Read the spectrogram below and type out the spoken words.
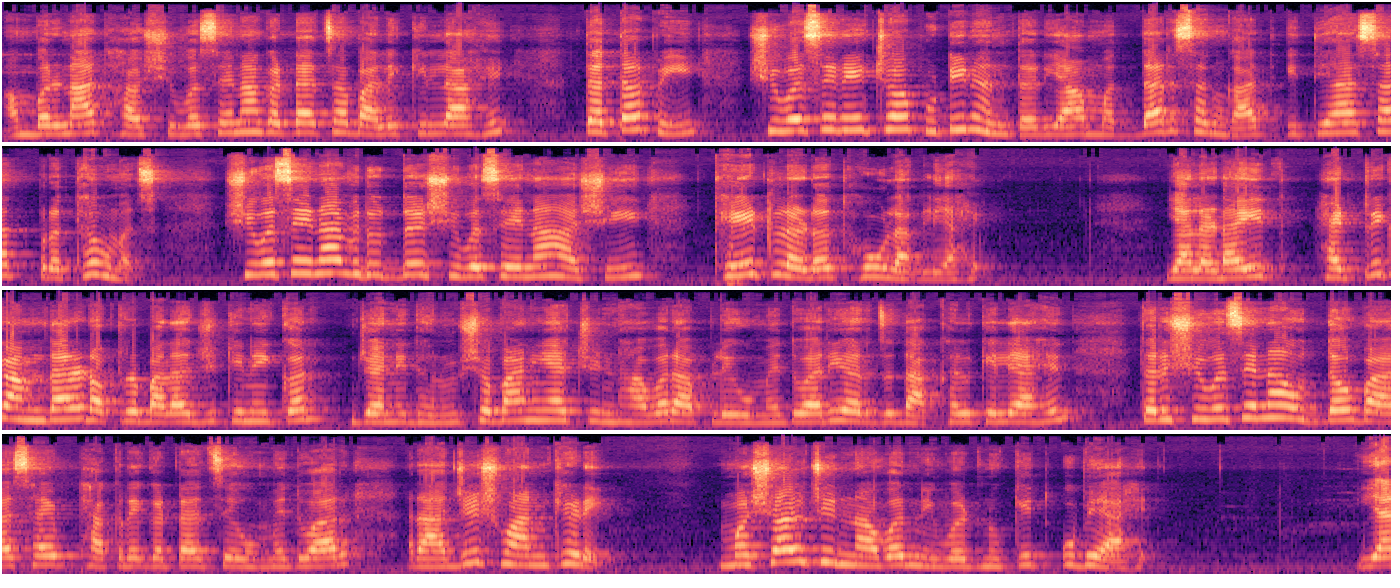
अंबरनाथ हा शिवसेना गटाचा बालेकिल्ला आहे. तथापि शिवसेनेच्या फुटीनंतर या मतदारसंघात इतिहासात प्रथमच शिवसेना विरुद्ध शिवसेना अशी थेट लढत होऊ लागली आहे. या लढाईत हॅट्रिक आमदार डॉक्टर बालाजी किनेकर ज्यांनी धनुष्यबाण या चिन्हावर आपले उमेदवारी अर्ज दाखल केले आहेत तर शिवसेना उद्धव बाळासाहेब ठाकरे गटाचे उमेदवार राजेश वानखेडे मशाल चिन्हावर निवडणुकीत उभे आहेत. या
